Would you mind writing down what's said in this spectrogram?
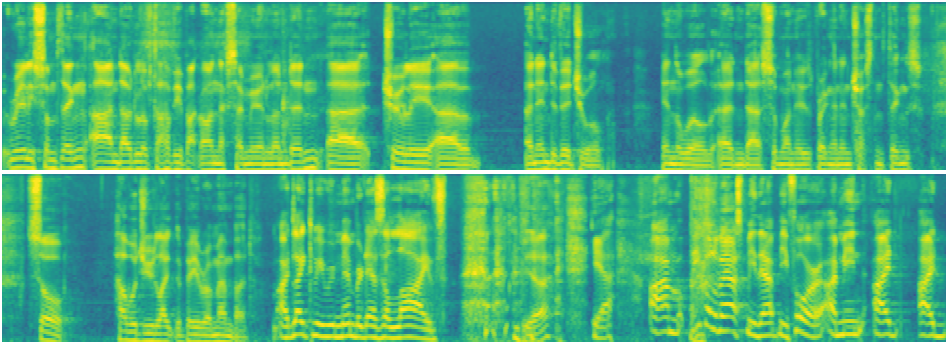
really something, and I would love to have you back on next time you're in London. Uh, truly uh, an individual in the world and uh, someone who's bringing interesting things. So, how would you like to be remembered? I'd like to be remembered as alive. Yeah? Yeah. Um, people have asked me that before. I mean, I'd, I'd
